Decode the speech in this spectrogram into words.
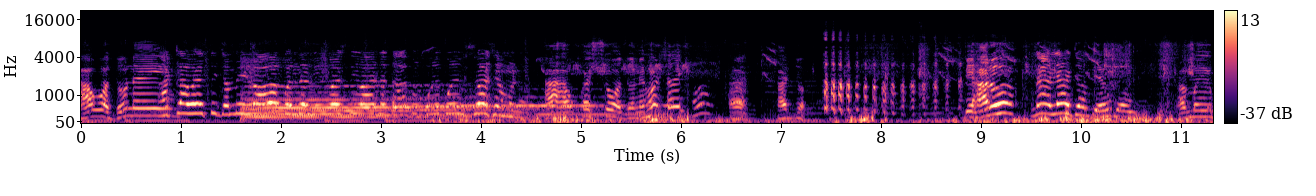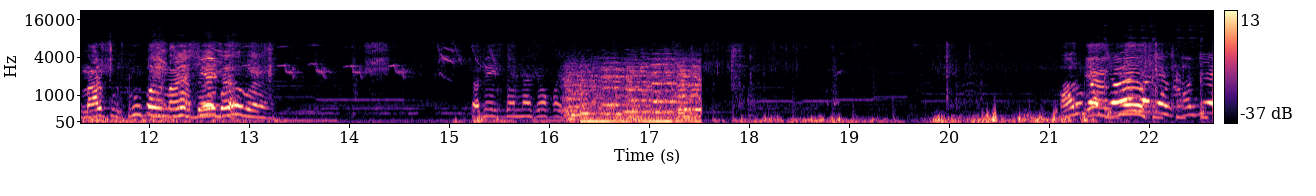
હા વાંધો નહીં. આટલા વર્ષથી જમીન આવા પંદર વીસ વર્ષથી વાત હતા આપણે પર પૂરેપૂરો વિશ્વાસ છે મને? હા હા કશો વાંધો નહીં. હો સાહેબ. હો? હાજો બિહારો. ના ના જાવ બેહું બેહું. અમે મારે પૂછવું પડે મારે બે બરોબર. તમે એકદમ ના જો પછી હારું કરજો, આવજો. આવજે.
